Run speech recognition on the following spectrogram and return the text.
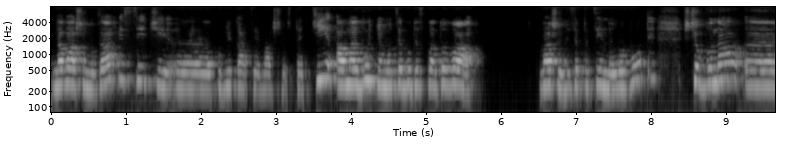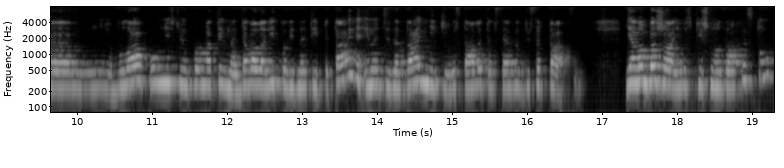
на вашому захисті чи е, публікації вашої статті, а в майбутньому це буде складова вашої дисертаційної роботи, щоб вона е, була повністю інформативна і давала відповідь на ті питання і на ті завдання, які ви ставите в себе в дисертації. Я вам бажаю успішного захисту.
